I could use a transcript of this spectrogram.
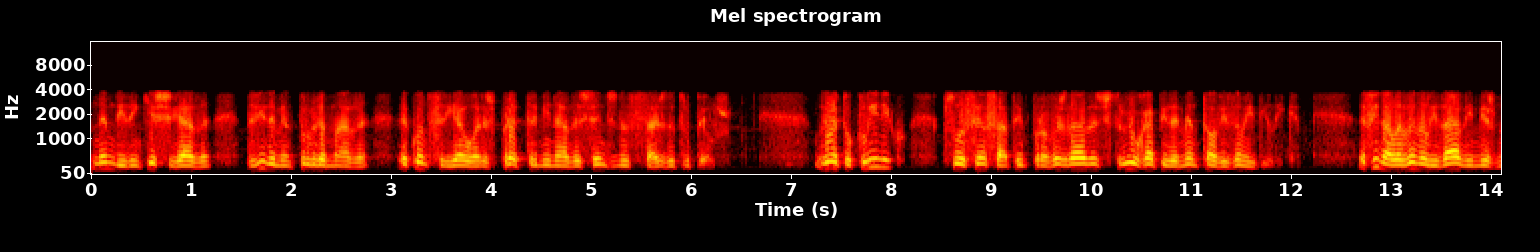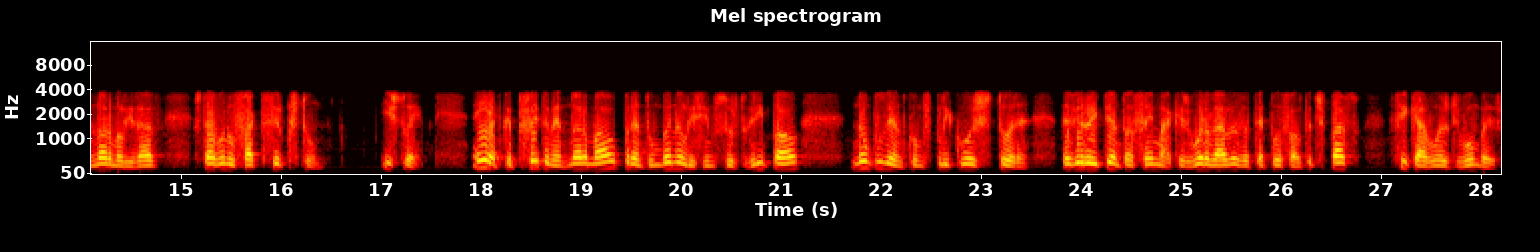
na medida em que a chegada, devidamente programada, aconteceria a horas pré-determinadas sem desnecessários atropelos. O diretor clínico, pessoa sensata e de provas dadas, destruiu rapidamente tal visão idílica. Afinal, a banalidade e mesmo normalidade estavam no facto de ser costume. Isto é, em época perfeitamente normal, perante um banalíssimo surto gripal, não podendo, como explicou a gestora, haver 80 ou 100 macas guardadas, até pela falta de espaço, ficavam as dos bombeiros.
